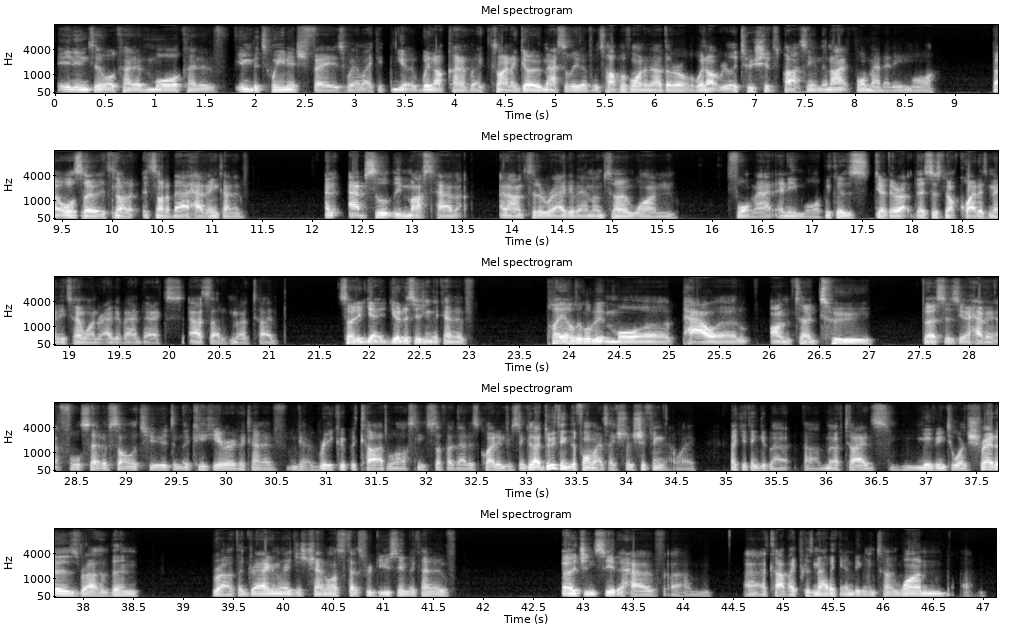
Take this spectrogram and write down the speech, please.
in into a kind of more kind of in betweenish phase where like you know we're not kind of like trying to go massively over the top of one another or we're not really two ships passing in the night format anymore but also it's not it's not about having kind of an absolutely must have an answer to Ragavan on turn one format anymore because you know, there are, there's just not quite as many turn one Ragavan decks outside of Murktide. So yeah, your decision to kind of play a little bit more power on turn two versus you know having a full set of solitudes and the Kaheera to kind of you know recoup the card loss and stuff like that is quite interesting because I do think the format's actually shifting that way. Like you think about uh, Murktides moving towards shredders rather than rather than Dragon Rage's Channelers. That's reducing the kind of urgency to have um, a card like Prismatic ending on turn one. Um,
